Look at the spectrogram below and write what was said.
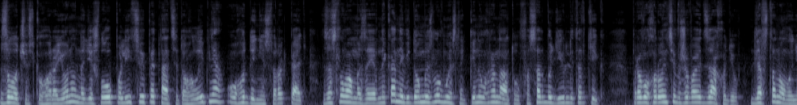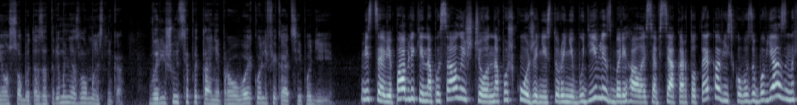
Золочівського району, надійшло у поліцію 15 липня о годині 45. За словами заявника, невідомий зловмисник кинув гранату у фасад будівлі та втік. Правоохоронці вживають заходів для встановлення особи та затримання зловмисника. Вирішується питання правової кваліфікації події. Місцеві пабліки написали, що на пошкодженій стороні будівлі зберігалася вся картотека військовозобов'язаних,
